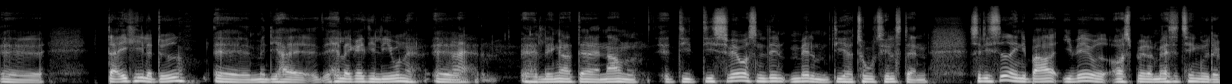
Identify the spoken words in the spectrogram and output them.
øh, der ikke helt er døde, øh, men de har heller ikke rigtig levende øh, Nej. Øh, længere, der er navnet. Øh, De, de svæver sådan lidt mellem de her to tilstande. Så de sidder egentlig bare i vævet og spytter en masse ting ud, der,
